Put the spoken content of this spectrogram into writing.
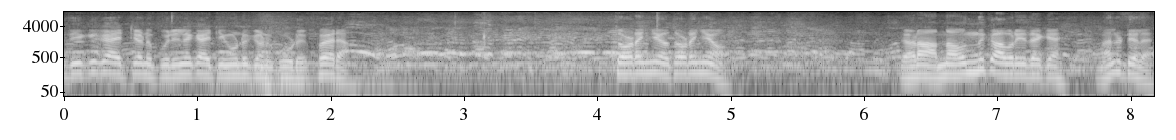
ഇതിക്ക് കയറ്റിയാണ് പുലിനെ കയറ്റി കൊണ്ടിരിക്കുകയാണ് കൂട്. ഇപ്പോൾ വരാം. തുടങ്ങിയോ തുടങ്ങിയോ? എടാ എന്നാ ഒന്ന് കവർ ചെയ്തേക്കെ. നല്ല കുട്ടിയല്ലേ?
